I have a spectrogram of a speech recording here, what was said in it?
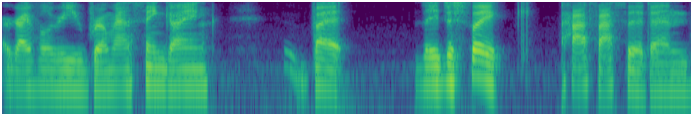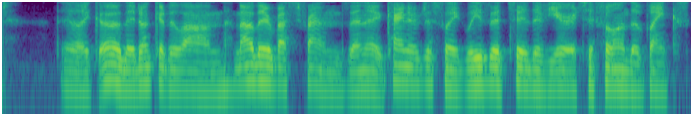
rivalry romance thing going, but they just like half-assed and they're like, oh, they don't get along. Now they're best friends. And it kind of just like leaves it to the viewer to fill in the blanks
